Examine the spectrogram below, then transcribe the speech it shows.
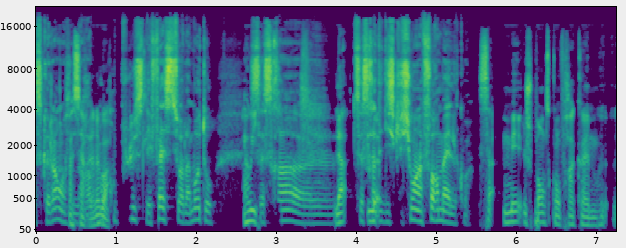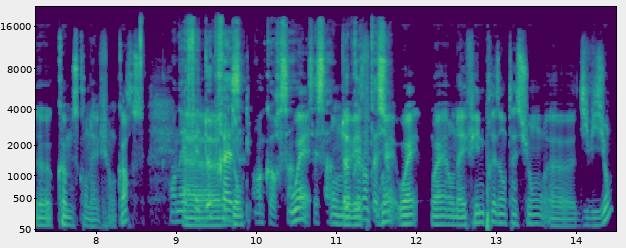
parce que là, on Ah, ça aura voir. beaucoup plus les fesses sur la moto. Ah oui, Ça sera, heu, là, ça sera des discussions informelles, quoi. Ça mais je pense qu'on fera quand même, comme ce qu'on avait fait en Corse. On avait fait 2 Heu, prèses donc en Corse, hein, ouais, c'est ça, on 2 avait présentations. ouais, ouais, ouais, on avait fait une présentation, division.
